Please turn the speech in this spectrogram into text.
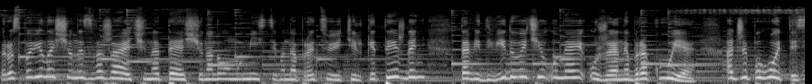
Розповіла, що незважаючи на те, що на новому місці вона працює тільки тиждень, та відвідувачів у неї уже не бракує. Адже погодьтеся,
